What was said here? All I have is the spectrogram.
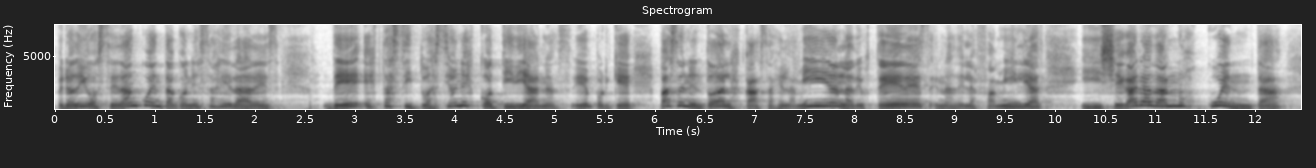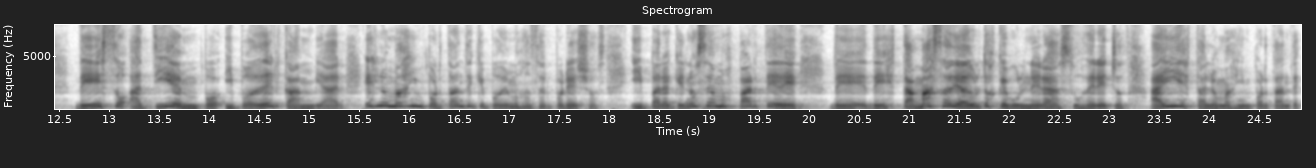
pero digo, se dan cuenta con esas edades de estas situaciones cotidianas, ¿eh? porque pasan en todas las casas, en la mía, en la de ustedes, en las de las familias, y llegar a darnos cuenta de eso a tiempo y poder cambiar es lo más importante que podemos hacer por ellos. Y para que no seamos parte de, esta masa de adultos que vulnera sus derechos, ahí está lo más importante.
